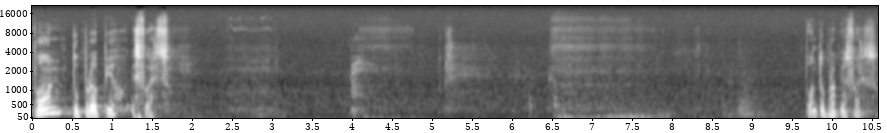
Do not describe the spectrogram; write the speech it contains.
pon tu propio esfuerzo. Pon tu propio esfuerzo.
